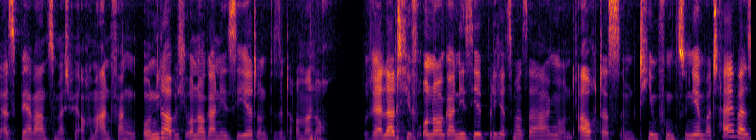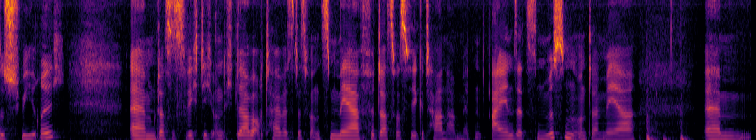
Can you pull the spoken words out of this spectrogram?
Also wir waren zum Beispiel auch am Anfang unglaublich unorganisiert und wir sind auch immer noch relativ unorganisiert, würde ich jetzt mal sagen. Und auch das im Team funktionieren war teilweise schwierig. Ähm, das ist wichtig und ich glaube auch teilweise, dass wir uns mehr für das, was wir getan haben, hätten einsetzen müssen und da mehr ähm,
